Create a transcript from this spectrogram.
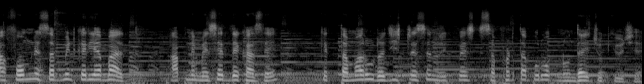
આ ફોર્મને સબમિટ કર્યા બાદ આપને મેસેજ દેખાશે કે તમારું રજિસ્ટ્રેશન રિક્વેસ્ટ સફળતાપૂર્વક નોંધાઈ ચૂક્યું છે.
